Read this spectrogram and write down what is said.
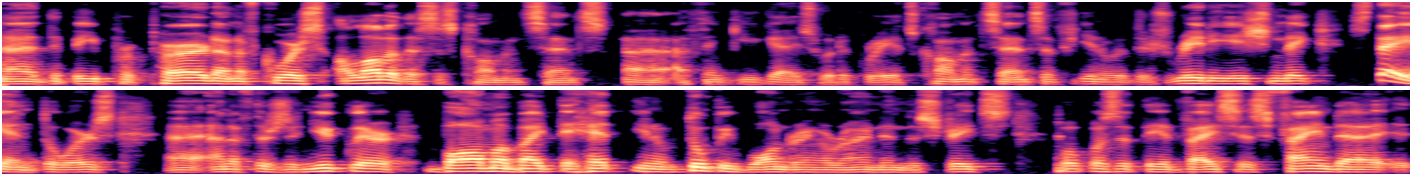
uh, to be prepared. And of course, a lot of this is common sense. Uh, I think you guys would agree. It's common sense. If you know there's radiation leak, stay indoors. Uh, and if there's a nuclear bomb about to hit, you know, don't be wandering around in the streets. What was it? The advice is find a,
